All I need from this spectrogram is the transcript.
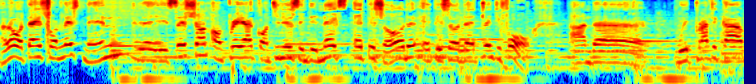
Hello, thanks for listening. The session on prayer continues in the next episode, episode 24. And uh, with practical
